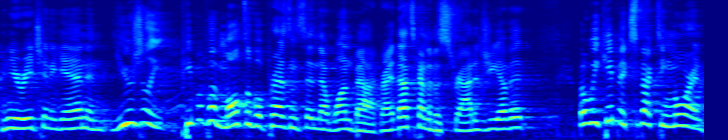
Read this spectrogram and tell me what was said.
And you reach in again. And usually people put multiple presents in that one bag, right? That's kind of the strategy of it. But we keep expecting more. And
